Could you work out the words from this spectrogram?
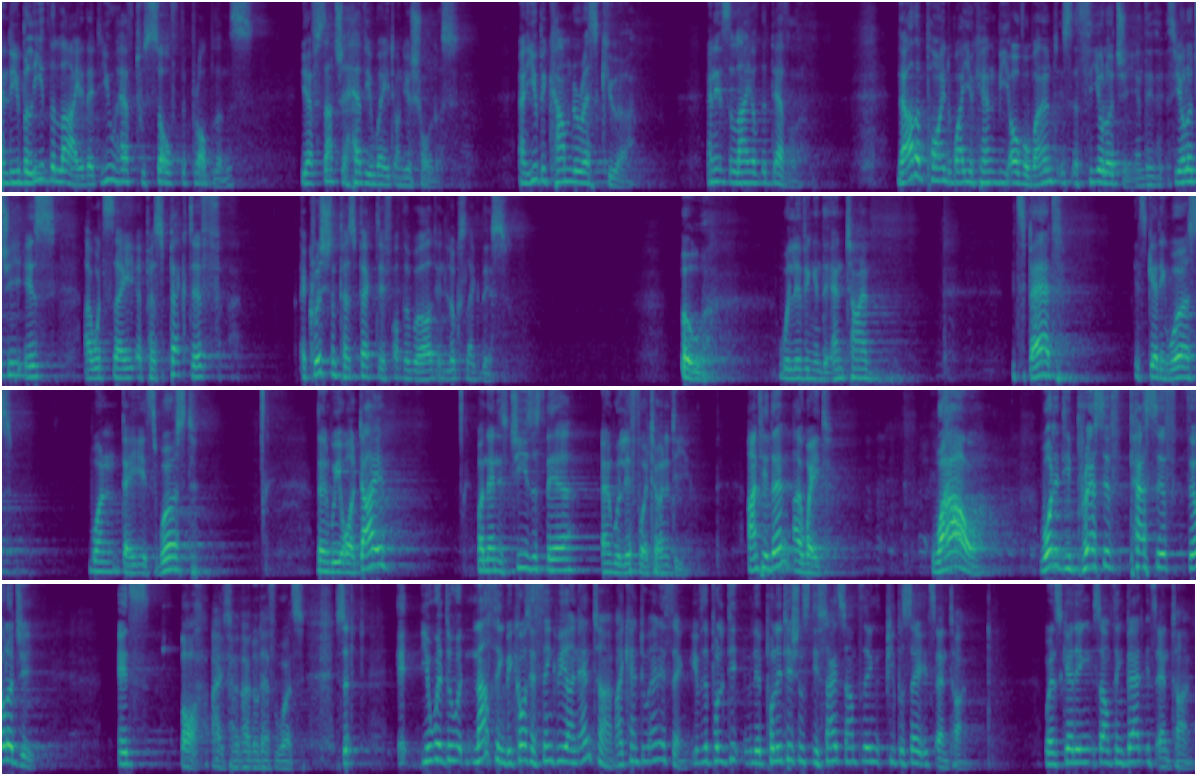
and you believe the lie that you have to solve the problems, you have such a heavy weight on your shoulders. And you become the rescuer. And it's the lie of the devil. The other point why you can be overwhelmed is a theology. And the theology is I would say, a perspective, a Christian perspective of the world, and it looks like this. Oh, we're living in the end time. It's bad. It's getting worse. One day it's worst. Then we all die. But then it's Jesus there and we live for eternity. Until then, I wait. Wow. What a depressive, passive theology. It's, oh, I, I don't have words. So it, you will do nothing because you think we are in end time. I can't do anything. If the, politi the politicians decide something, people say it's end time. When it's getting something bad, it's end time.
